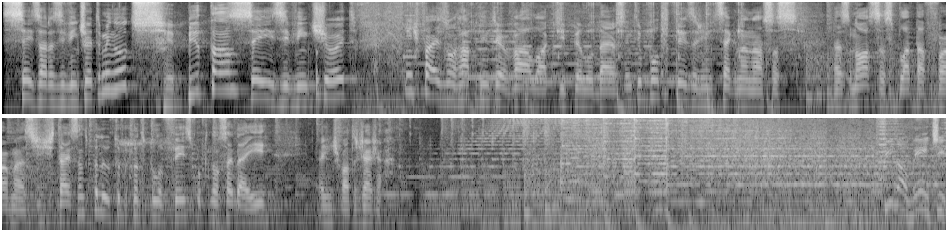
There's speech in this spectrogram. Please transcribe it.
6 horas e 28 minutos. Repita. 6 e 28. A gente faz um rápido intervalo aqui pelo Dial 101.3. A gente segue nas nossas, nas nossas plataformas digitais, tanto pelo YouTube quanto pelo Facebook. Não sai daí. A gente volta já já. Finalmente,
